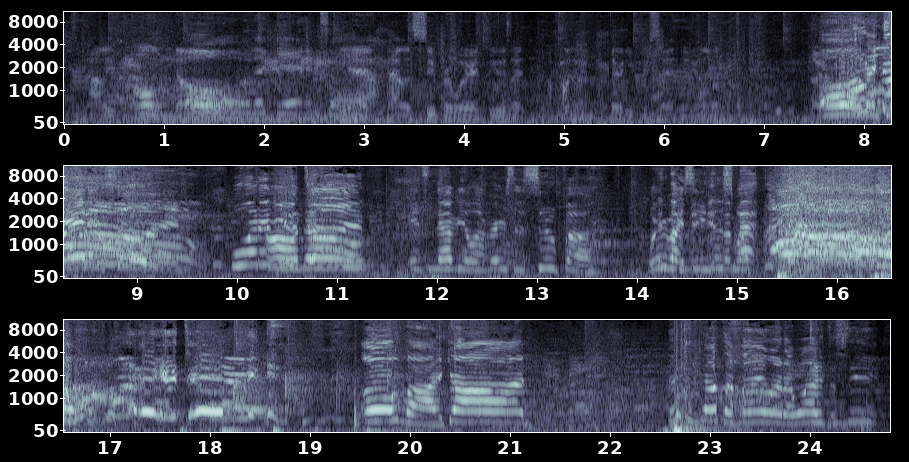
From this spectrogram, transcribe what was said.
So now he's. Oh no. Oh, that Ganon side. Yeah, that was super worth. He was at 130% nearly. Oh, oh the Ganon side! What have Oh you no! done? It's Nebula versus Supa. Where have I seen this one? What are you doing? Oh my god! This is not the highlight Wanted to see.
